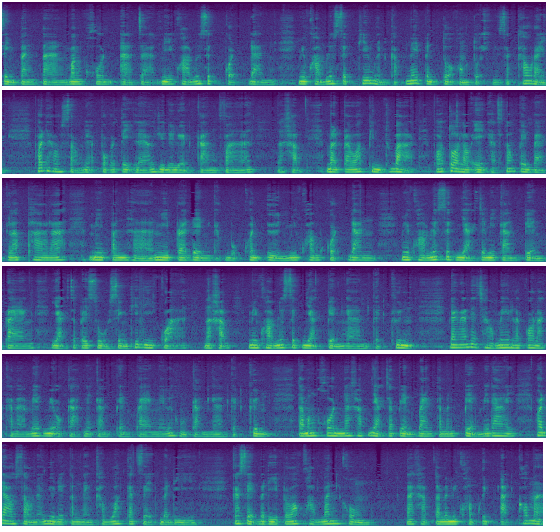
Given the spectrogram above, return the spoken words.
สิ่งต่างๆ บางคนอาจจะมีความรู้สึกกดดัน มีความรู้สึกที่เหมือนกับไม่เป็นตัวของตัวเองสักเท่าไหร่ เพราะดาวเสาร์เนี่ยปกติแล้วอยู่ในเรือนกลางฟ้า นะครับ มันแปลว่าพินทุบาท เพราะตัวเราเองอาจจะต้องไปแบกรับภาระ มีปัญหา มีประเด็นกับบุคคลอื่น มีความกดดัน มีความรู้สึกอยากจะมีการเปลี่ยนแปลง อยากจะไปสู่สิ่งที่ดีกว่านะครับ มีความรู้สึกอยากเปลี่ยนงานเกิดขึ้น ดังนั้นในยชาวเมษแล้วก็ลัคนาเมษมีโอกาสในการเปลี่ยนแปลงในเรื่องของการงานเกิดขึ้น แต่บางคนนะครับอยากจะเปลี่ยนแปลงแต่มันเปลี่ยนไม่ได้ เพราะดาวเสาร์นั้นอยู่ในตำแหน่งคำว่าเกษตรบดี เกษตรบดีแปลว่าความมั่นคง นะครับ แต่มันมีความอึดอัดเข้ามา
